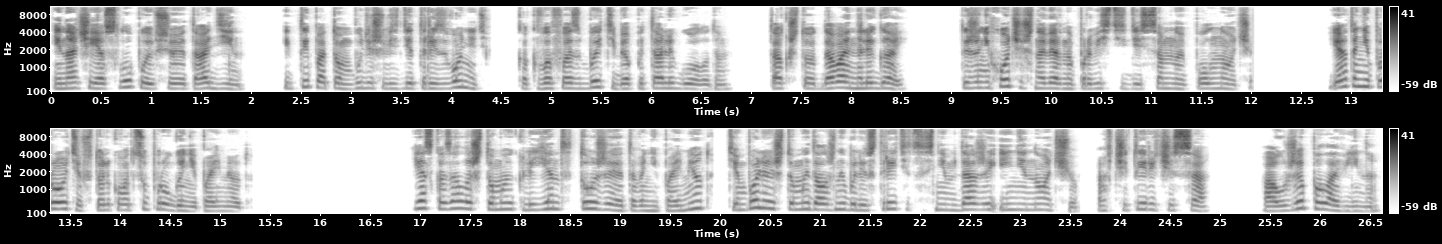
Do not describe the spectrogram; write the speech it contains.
Иначе я слопаю все это один, и ты потом будешь везде трезвонить, как в ФСБ тебя пытали голодом. Так что давай налегай». Ты же не хочешь, наверное, провести здесь со мной полночи? Я-то не против, только вот супруга не поймет. Я сказала, что мой клиент тоже этого не поймет, тем более, что мы должны были встретиться с ним даже и не ночью, а в четыре часа, а уже половина.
